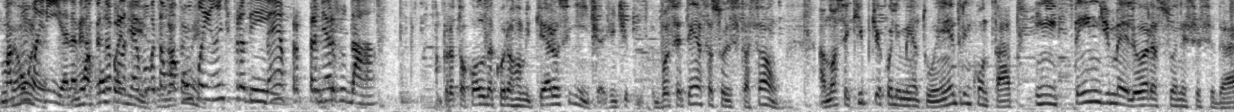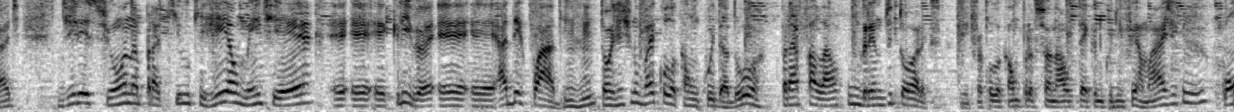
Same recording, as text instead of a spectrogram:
Uma não é. companhia, é, né? Uma a pessoa companhia, assim, vou botar um acompanhante para né, me ajudar. O protocolo da Cura Home Care é o seguinte: a gente, você tem essa solicitação, a nossa equipe de acolhimento entra em contato, entende melhor a sua necessidade, direciona para aquilo que realmente é, é, é, é crível, é, é, é adequado. Uhum. Então a gente não vai colocar um cuidador para falar com um dreno de tórax. A gente vai colocar um profissional técnico de enfermagem Sim. com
